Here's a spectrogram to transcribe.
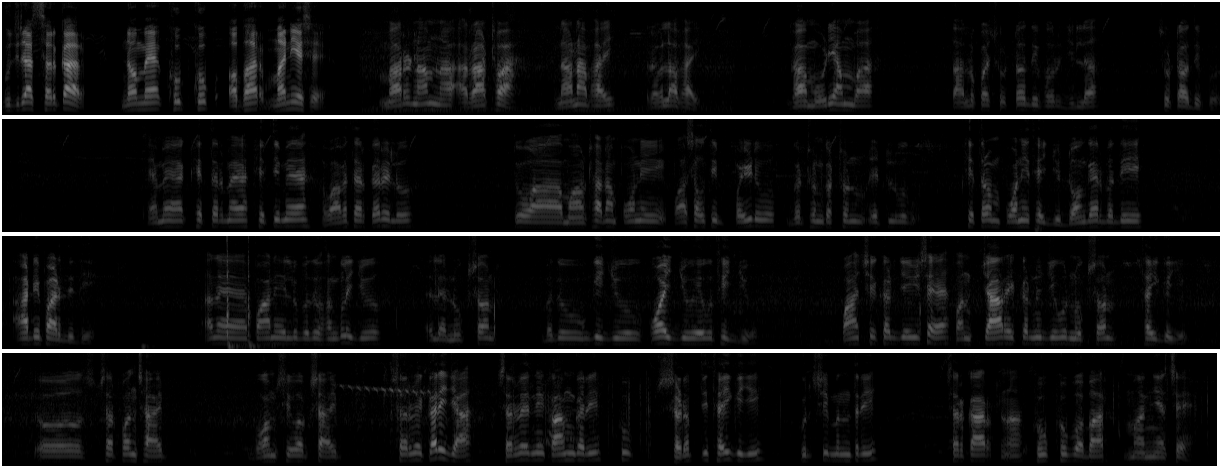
ગુજરાત સરકારનો અમે ખૂબ ખૂબ આભાર માનીએ છીએ. મારું નામ રાઠવા, નાનાભાઈ, રવલાભાઈ. ગામ ઓડિયાંબા તાલુકો છોટાઉદેપુર, જિલ્લા છોટાઉદેપુર. એમે ખેતી મેં વાવેતર કરેલું. તો આ માવઠાના પોની પાછળથી પડ્યું ગઠ્ઠું ને ગઠ્ઠું એટલું ખેતરમાં પોની થઈ ગયું. ડોંગર બધી આડી પાડી દીધી. અને પાણી એટલું બધું હંગળી ગયું, એટલે નુકસાન બધું ઉગી ગયું કોઈ ગયું, એવું થઈ ગયું. પાંચ એકર જેવી છે, પણ ચાર એકરનું જેવું નુકસાન થઈ ગયું. તો સરપંચ સાહેબ, ગામ સેવક સાહેબ, સર્વે કરી જા. સર્વેની કામગીરી ખૂબ ઝડપથી થઈ ગઈ. કૃષિ મંત્રી સરકારના ખૂબ ખૂબ આભાર માન્ય છે.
